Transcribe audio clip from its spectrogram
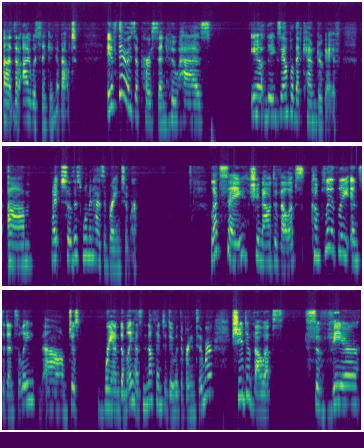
uh, that I was thinking about. If there is a person who has, you know, the example that Kendra gave, um, right? So this woman has a brain tumor. Let's say she now develops completely incidentally, um, just randomly, has nothing to do with the brain tumor. She develops severe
